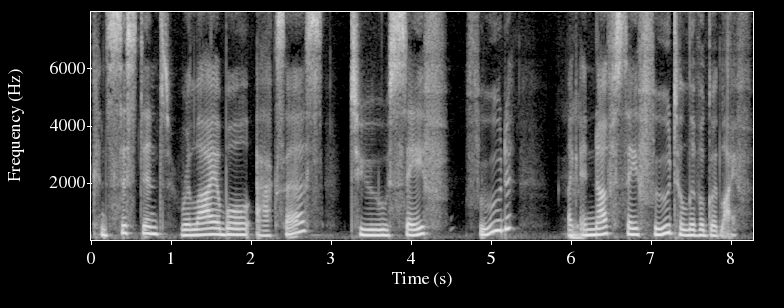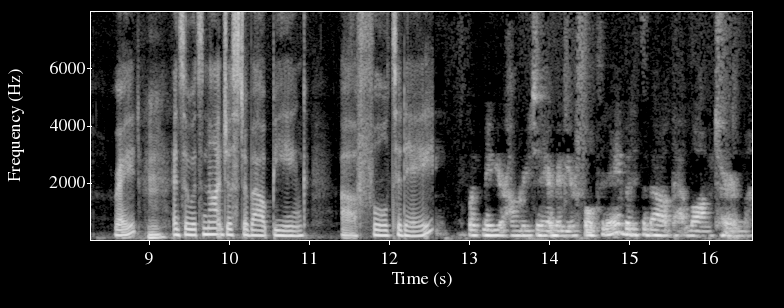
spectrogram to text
consistent, reliable access to safe food, like mm. enough safe food to live a good life, right? Mm. And so it's not just about being uh, full today. Like maybe you're hungry today or maybe you're full today, but it's about that long term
